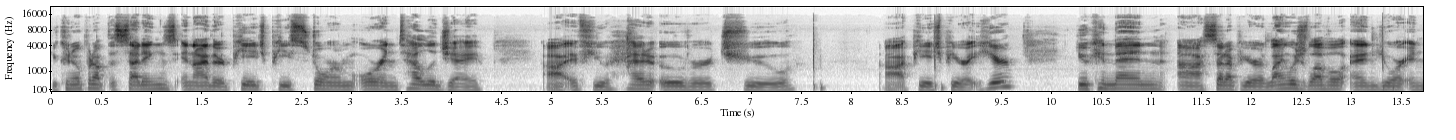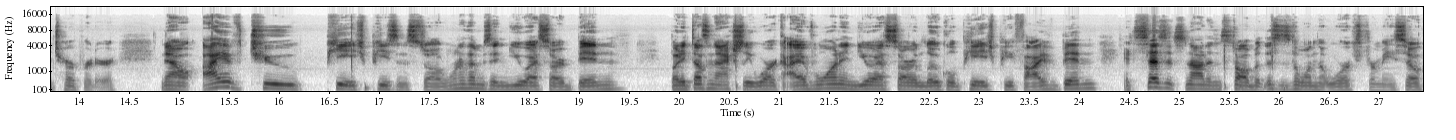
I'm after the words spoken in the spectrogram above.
you can open up the settings in either PHP Storm or IntelliJ. Uh, if you head over to uh, PHP right here, you can then uh, set up your language level and your interpreter. Now, I have two PHPs installed. One of them is in USR bin but it doesn't actually work. I have one in USR local PHP 5 bin. It says it's not installed, but this is the one that works for me. So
